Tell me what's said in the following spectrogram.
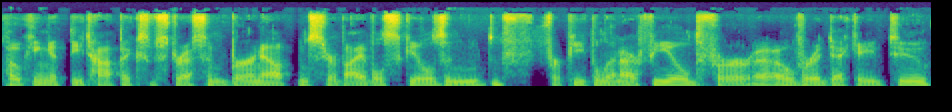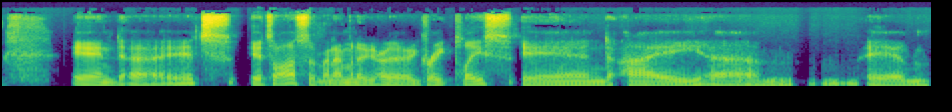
poking at the topics of stress and burnout and survival skills and for people in our field for uh, over a decade too. And uh, it's it's awesome. And i'm in a, a great place. And i um, am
